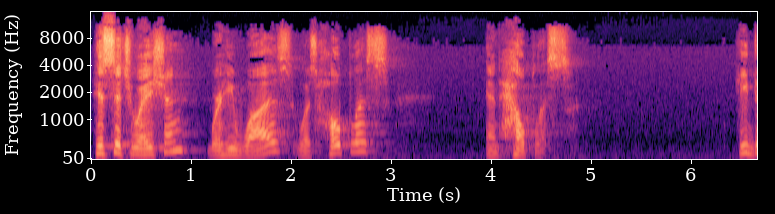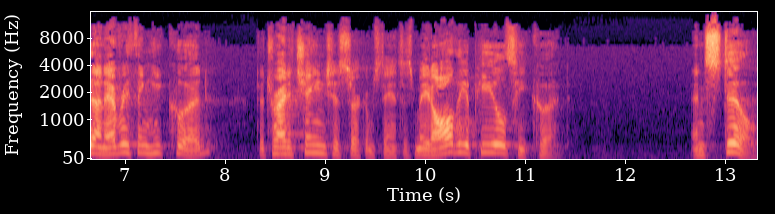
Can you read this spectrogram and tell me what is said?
His situation, where he was, was hopeless and helpless. He'd done everything he could to try to change his circumstances, made all the appeals he could. And still,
